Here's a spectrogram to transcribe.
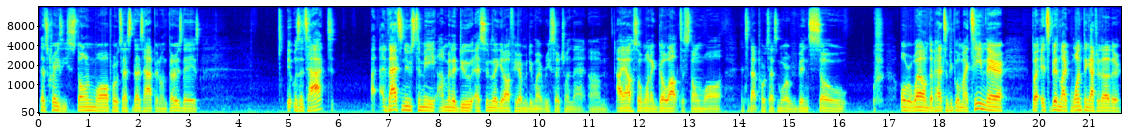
That's crazy. Stonewall protest does happen on Thursdays. It was attacked. that's news to me. I'm gonna do as soon as I get off here. I'm gonna do my research on that. Um, I also want to go out to Stonewall and to that protest more. We've been so overwhelmed. I've had some people on my team there, but it's been like one thing after the other.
